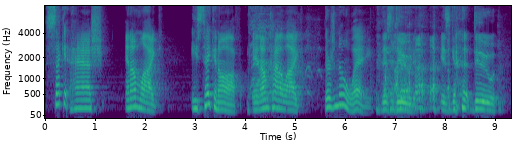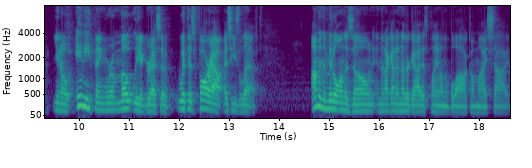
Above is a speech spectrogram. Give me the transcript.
Second hash, and I'm like, he's taking off, and I'm kind of like, there's no way this dude is gonna do, you know, anything remotely aggressive with as far out as he's left. I'm in the middle on the zone, and then I got another guy that's playing on the block on my side.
